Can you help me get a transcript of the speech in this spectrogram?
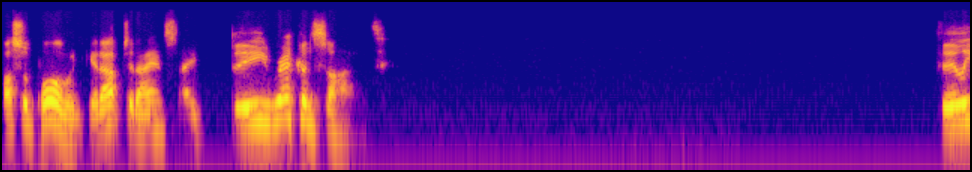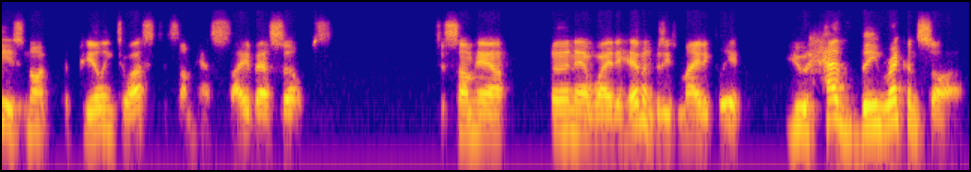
Apostle Paul would get up today and say, Be reconciled. Clearly, he's not appealing to us to somehow save ourselves, to somehow earn our way to heaven, because he's made it clear you have been reconciled.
